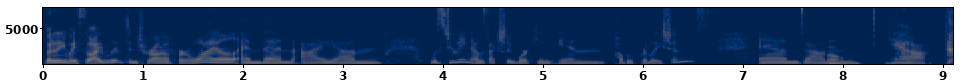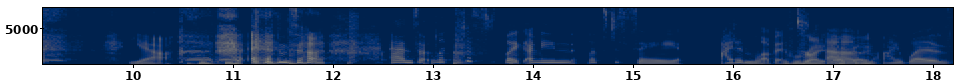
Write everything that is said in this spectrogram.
But anyway, so I lived in Toronto for a while, and then I um was doing. I was actually working in public relations, and oh. um, oh. yeah. yeah and uh, and uh, let's just like i mean let's just say i didn't love it right okay. um i was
